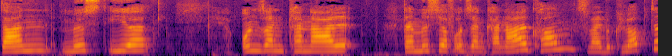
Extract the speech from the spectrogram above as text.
dann müsst ihr unseren Kanal, dann müsst ihr auf unseren Kanal kommen, zwei Bekloppte.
